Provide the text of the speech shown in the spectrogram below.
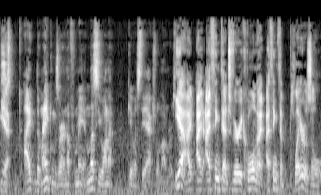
Yeah. just, I, the rankings are enough for me, unless you want to give us the actual numbers. Yeah, I, I, think that's very cool, and I, I think the players will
